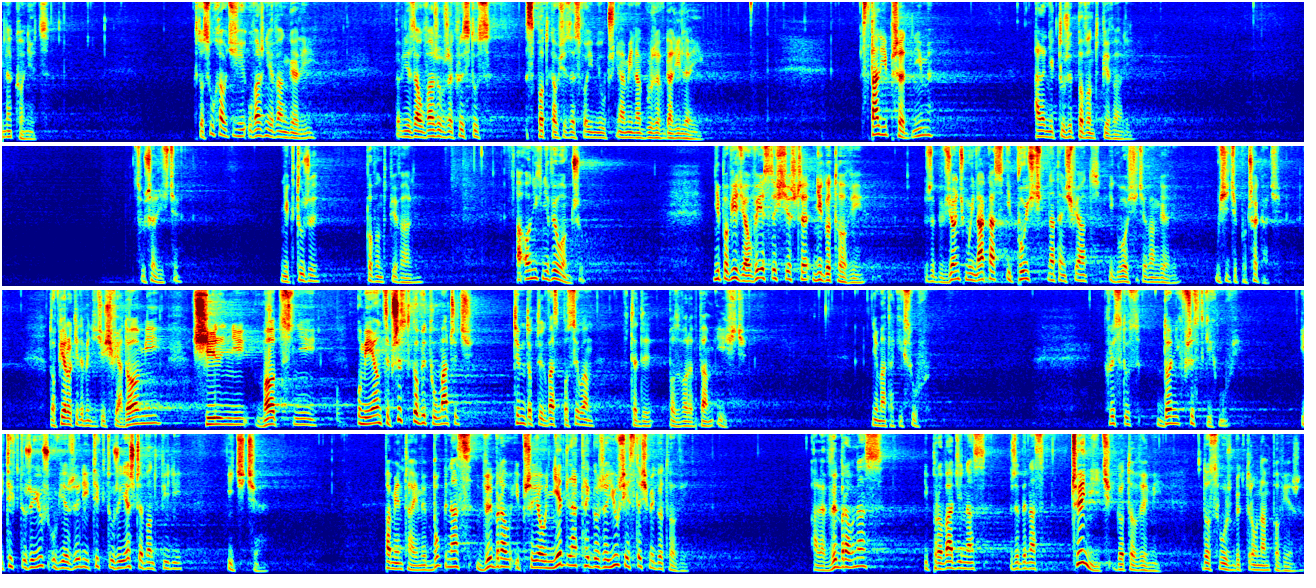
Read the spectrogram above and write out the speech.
I na koniec. Kto słuchał dzisiaj uważnie Ewangelii, pewnie zauważył, że Chrystus spotkał się ze swoimi uczniami na górze w Galilei. Stali przed nim, ale niektórzy powątpiewali. Słyszeliście? Niektórzy powątpiewali, a on ich nie wyłączył. Nie powiedział: Wy jesteście jeszcze niegotowi, żeby wziąć mój nakaz i pójść na ten świat i głosić Ewangelię. Musicie poczekać. Dopiero kiedy będziecie świadomi, silni, mocni, umiejący wszystko wytłumaczyć tym, do których Was posyłam, wtedy pozwolę Wam iść. Nie ma takich słów. Chrystus do nich wszystkich mówi. I tych, którzy już uwierzyli, tych, którzy jeszcze wątpili, idźcie. Pamiętajmy, Bóg nas wybrał i przyjął nie dlatego, że już jesteśmy gotowi, ale wybrał nas i prowadzi nas, żeby nas czynić gotowymi do służby, którą nam powierza.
